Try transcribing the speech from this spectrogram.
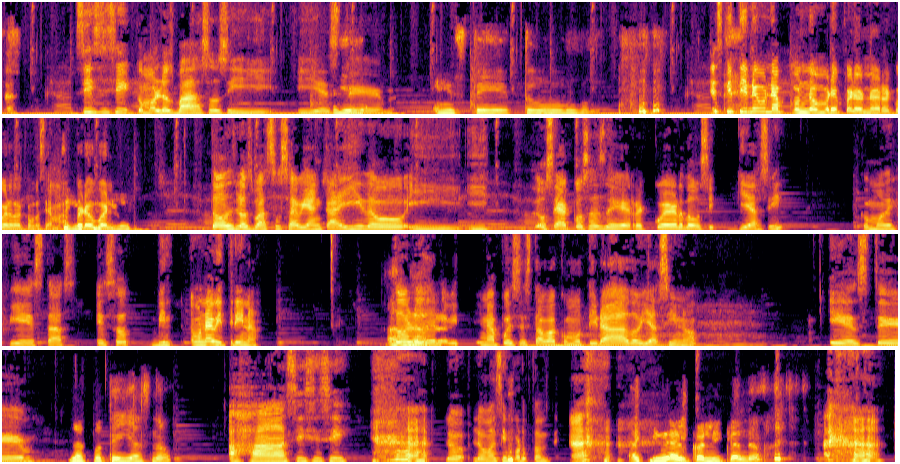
Sí, sí, sí, como los vasos y, y este... Este, tu... es que tiene un nombre, pero no recuerdo cómo se llama. pero bueno, todos los vasos se habían caído y, y o sea, cosas de recuerdos y, y, así, como de fiestas. Eso, una vitrina. Todo lo de la vitrina pues estaba como tirado y así, ¿no? Y este... Las botellas, ¿no? Ajá, sí, sí, sí. lo, lo, más importante. Aquí de alcohólica, ¿no?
